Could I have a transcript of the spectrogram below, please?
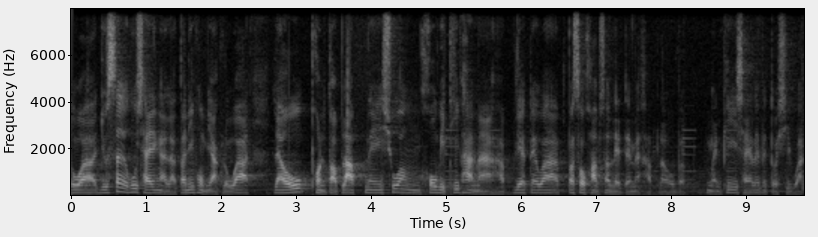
ตัวยูเซอร์ผู้ใช้ยังไงแล้ว ตอนนี้ผมอยากรู้ว่า แล้วผลตอบรับในช่วงโควิดที่ผ่านมาครับเรียกได้ว่าประสบความสำเร็จได้ไหมครับแล้วแบบเหมือนพี่ใช้อะไรเป็นตัวชี้วัด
